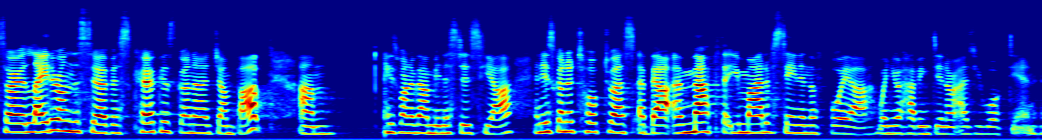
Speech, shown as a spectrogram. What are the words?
So later on the service, Kirk is going to jump up. Um, he's one of our ministers here, and he's going to talk to us about a map that you might have seen in the foyer when you were having dinner as you walked in.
